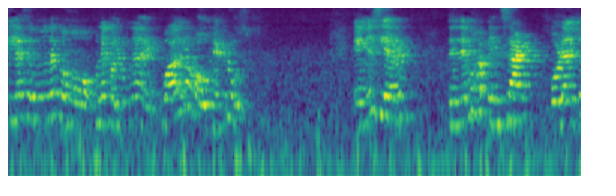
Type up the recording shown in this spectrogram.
y la segunda como una columna de cuadros o una cruz. En el cierre, tendemos a pensar por alto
